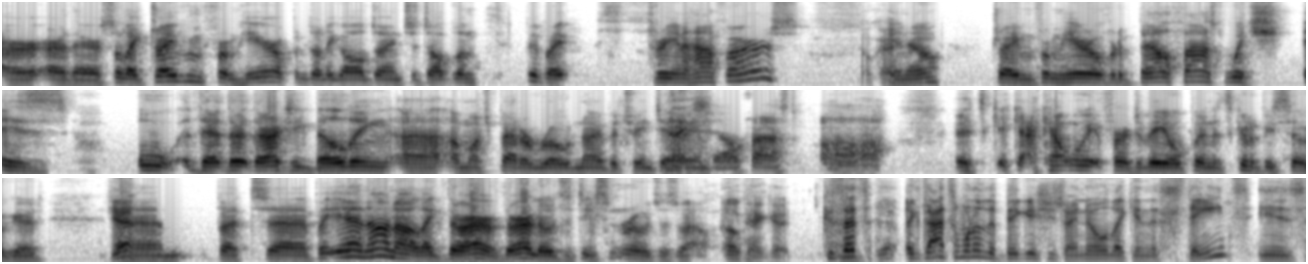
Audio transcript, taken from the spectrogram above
are are there. So like driving from here up in Donegal down to Dublin, be about three and a half hours okay, you know driving from here over to belfast which is oh they're they're, they're actually building uh, a much better road now between derry Nice. and belfast ah it's i can't wait for it to be open it's going to be so good Yeah. um, but uh, but yeah no no like there are there are loads of decent roads as well okay, good. Because that's like that's one of the big issues I know. Like in the states, is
